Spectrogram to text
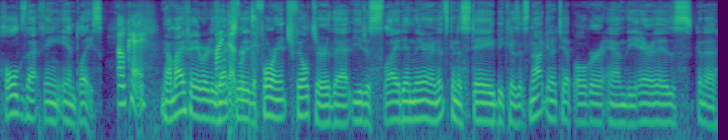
holds that thing in place. okay. Now, my favorite is Mine actually doesn't. the four inch filter that you just slide in there and it's going to stay because it's not going to tip over and the air is going to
